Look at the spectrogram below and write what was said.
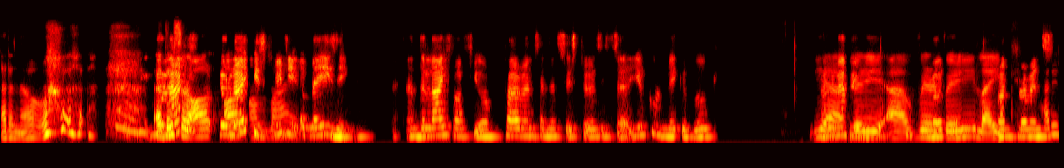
I don't know. your life, all, your all life is pretty amazing. And the life of your parents and the sisters, it's a, you could make a book. Yeah, very, uh, we're very like, how do,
